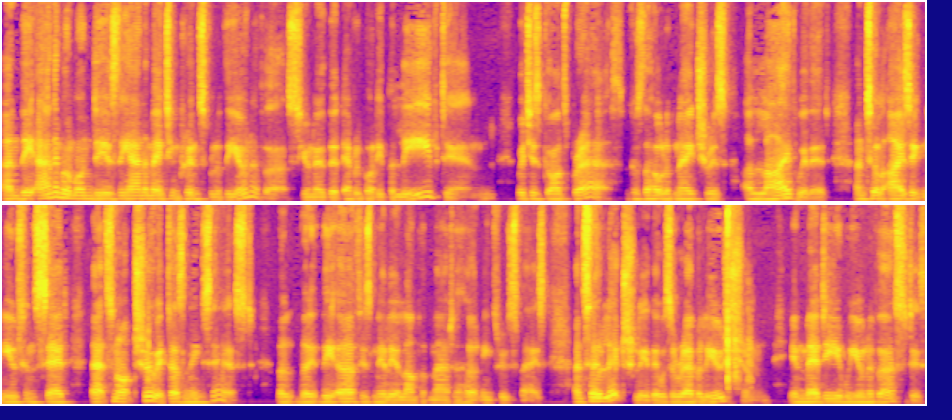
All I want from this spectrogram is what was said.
And the anima mundi is the animating principle of the universe, you know, that everybody believed in, which is God's breath, because the whole of nature is alive with it until Isaac Newton said, that's not true, it doesn't exist. The, the, the, earth is merely a lump of matter hurtling through space. And so literally there was a revolution in medieval universities,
